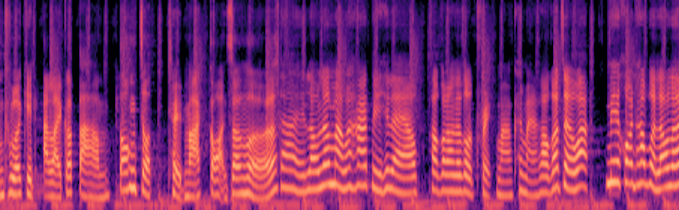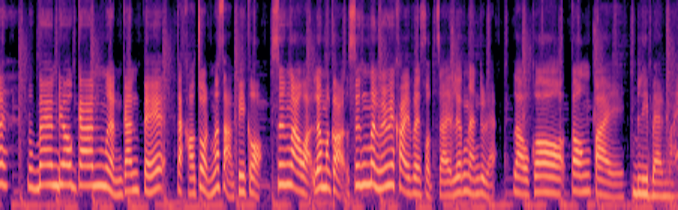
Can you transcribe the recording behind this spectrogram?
ำธุรกิจอะไรก็ตาม ต้องจดเทรดมาร์กก่อนเสมอ ใช่ เราเริ่มมาเมื่อ 5 ปีที่แล้วเรากำลังจะจดเทรดมาร์กใช่ไหมเราก็เจอว่ามีคนทำเหมือนเราเลยแบรนด์เดียวกันเหมือนกันเป๊ะ แต่เขาจดเมื่อ 3 ปีก่อนซึ่งเราอะเริ่มมาก่อนซึ่งมันไม่มีใครไปสนใจเรื่องนั้นอยู่แล้ว เราก็ต้องไปรีแบรนด์ใหม่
